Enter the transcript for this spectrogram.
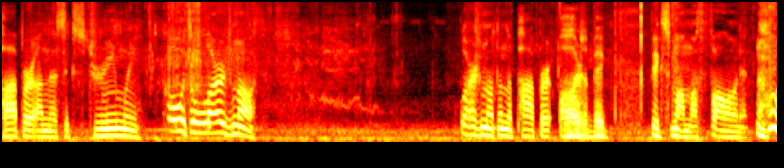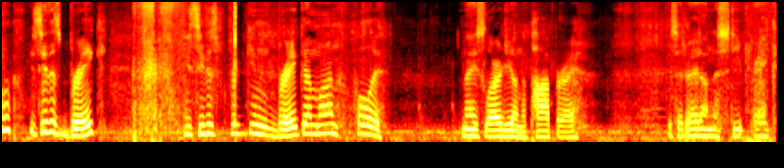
Popper on this extremely, oh, it's a largemouth. Largemouth on the popper. Oh, there's a big, big smallmouth following it. you see this break? You see this freaking break I'm on? Holy, nice largie on the popper. I just it right on the steep break.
